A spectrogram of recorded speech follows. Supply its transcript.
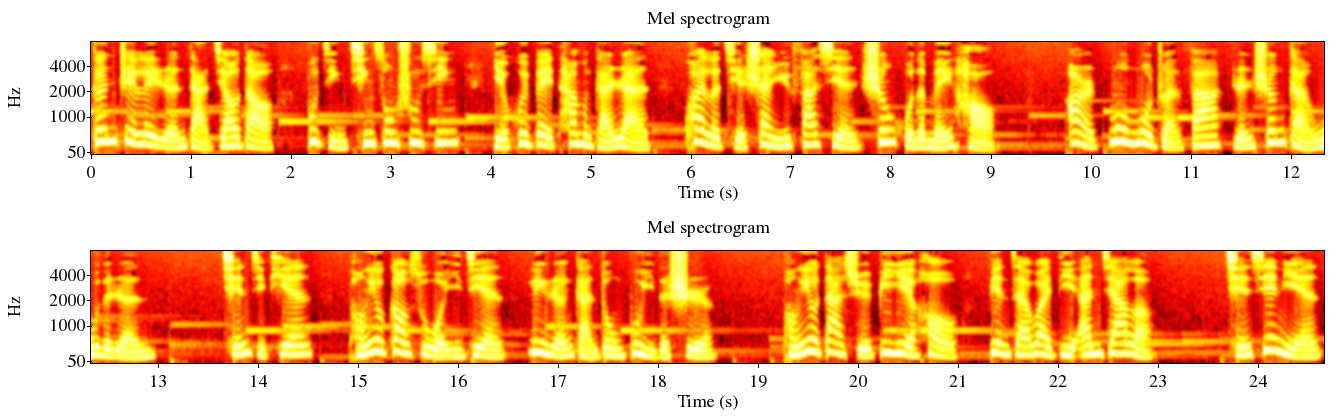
跟这类人打交道，不仅轻松舒心。也会被他们感染，快乐且善于发现生活的美好。二、默默转发人生感悟的人。前几天，朋友告诉我一件令人感动不已的事：朋友大学毕业后便在外地安家了。前些年，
